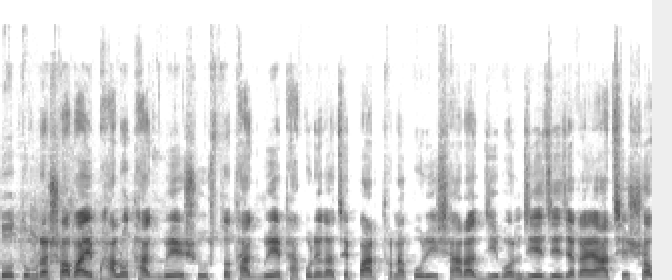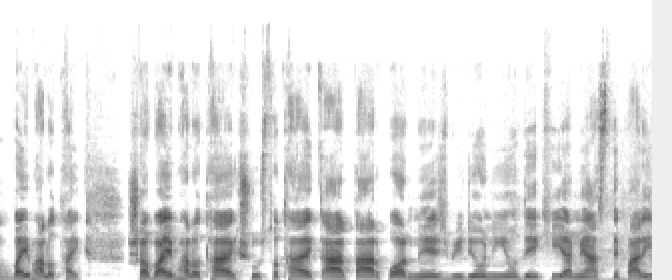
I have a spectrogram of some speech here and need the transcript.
তো তোমরা সবাই ভালো থাকবে, সুস্থ থাকবে। ঠাকুরের কাছে প্রার্থনা করি, সারা জীবন যে যে জায়গায় আছে সবাই ভালো থাক। সবাই ভালো থাক, সুস্থ থাক, আর তারপর নেক্সট ভিডিও নিয়েও দেখি আমি আসতে পারি।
